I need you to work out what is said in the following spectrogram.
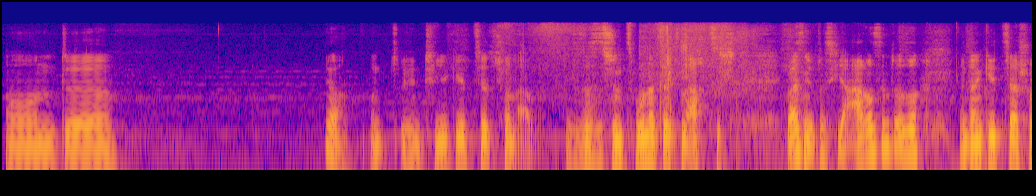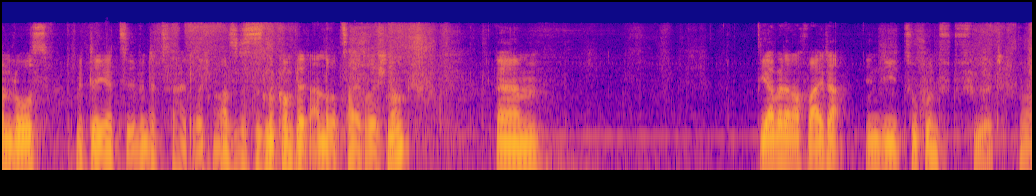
Und äh, ja, und hier geht es jetzt schon ab. Das ist schon 286, ich weiß nicht, ob das Jahre sind oder so. Und dann geht es ja schon los mit der jetzt mit der Zeitrechnung. Also das ist eine komplett andere Zeitrechnung. Ähm, die aber dann auch weiter in die Zukunft führt. Ne?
